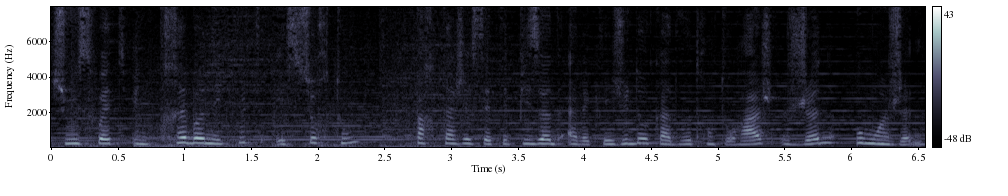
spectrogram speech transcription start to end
Je vous souhaite une très bonne écoute et surtout, partagez cet épisode avec les judokas de votre entourage, jeunes ou moins jeunes.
